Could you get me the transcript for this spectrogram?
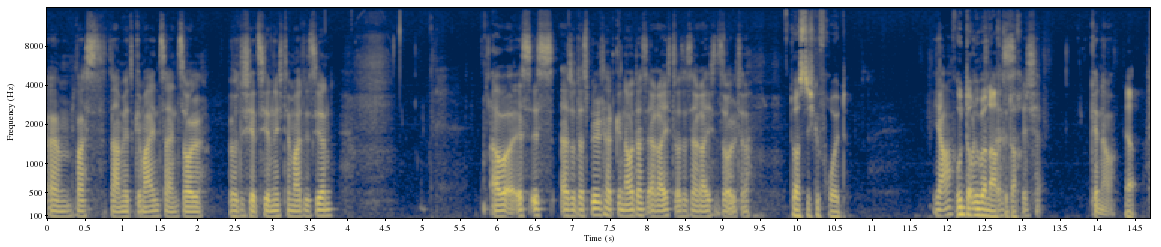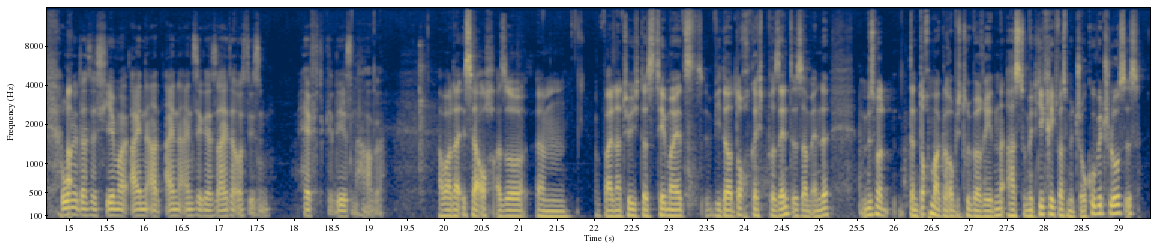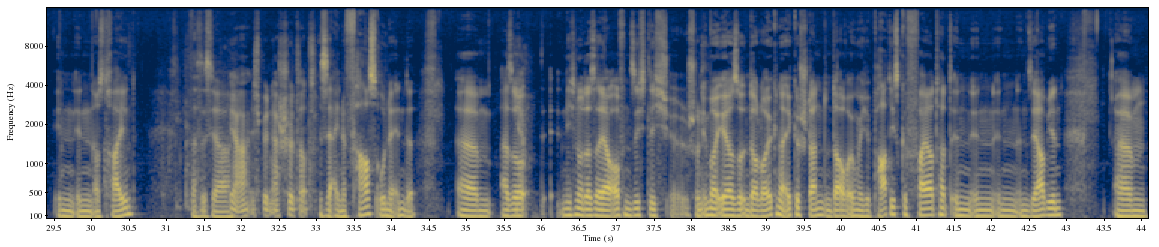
ähm, was damit gemeint sein soll. Würde ich jetzt hier nicht thematisieren. Aber es ist, also das Bild hat genau das erreicht, was es erreichen sollte. Du hast dich gefreut. Ja. Und darüber und nachgedacht. Es, ich, genau. Ja. Ohne dass ich jemals eine, eine einzige Seite aus diesem Heft gelesen habe. Aber da ist ja auch, also ähm, weil natürlich das Thema jetzt wieder doch recht präsent ist am Ende, müssen wir dann doch mal, glaube ich, drüber reden. Hast du mitgekriegt, was mit Djokovic los ist in, in Australien? Das ist ja. Ja, ich bin erschüttert. Das ist ja eine Farce ohne Ende. Ähm, also ja. nicht nur, dass er ja offensichtlich äh, schon immer eher so in der Leugner-Ecke stand und da auch irgendwelche Partys gefeiert hat in, in, in, in Serbien. Ähm,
